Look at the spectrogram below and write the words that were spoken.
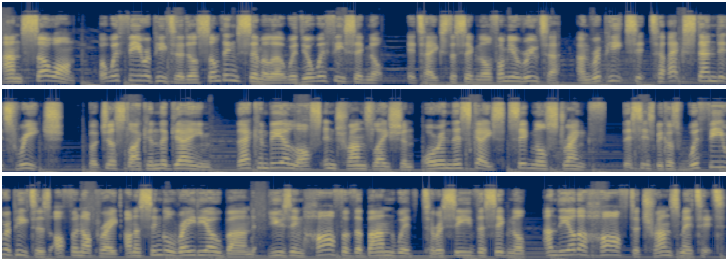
and so on. A Wi-Fi repeater does something similar with your Wi-Fi signal. It takes the signal from your router and repeats it to extend its reach. But just like in the game, there can be a loss in translation, or in this case, signal strength. This is because Wi-Fi repeaters often operate on a single radio band, using half of the bandwidth to receive the signal and the other half to transmit it.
